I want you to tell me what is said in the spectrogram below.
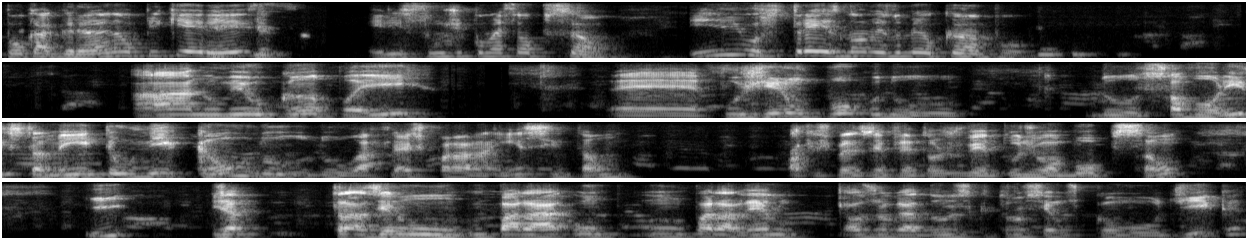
pouca grana, o Piquerez ele surge como essa opção. E os três nomes do meu campo? Ah, no meu campo aí, é, um pouco do, dos favoritos também, tem o Nicão do, do Atlético Paranaense, então o Atlético Paranaense enfrentou a Juventude, uma boa opção. E já trazendo um, um, para, um, um, paralelo aos jogadores que trouxemos como dica,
